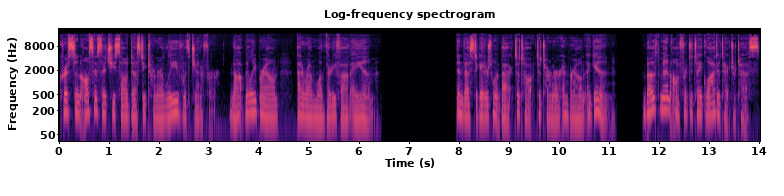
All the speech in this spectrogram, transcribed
Kristen also said she saw Dusty Turner leave with Jennifer, not Billy Brown, at around 1:35 a.m. Investigators went back to talk to Turner and Brown again. Both men offered to take lie detector tests,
